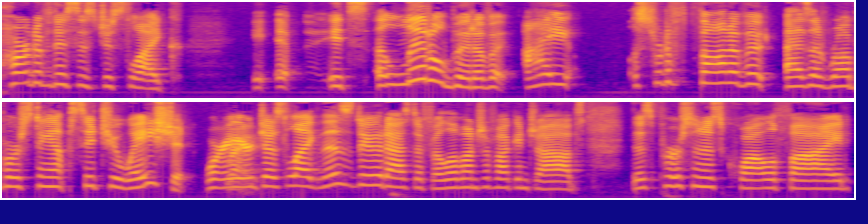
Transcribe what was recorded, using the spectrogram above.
part of this is just like it, it's a little bit of a I sort of thought of it as a rubber stamp situation where Right. you're just like this dude has to fill a bunch of fucking jobs. This person is qualified.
